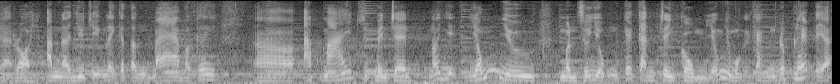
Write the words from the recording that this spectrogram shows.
Dạ rồi anh uh, di chuyển lên cái tầng 3 và cái uh, áp mái bên trên. Nó giống như mình sử dụng cái căn trên cùng giống như một cái căn duplex vậy á.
